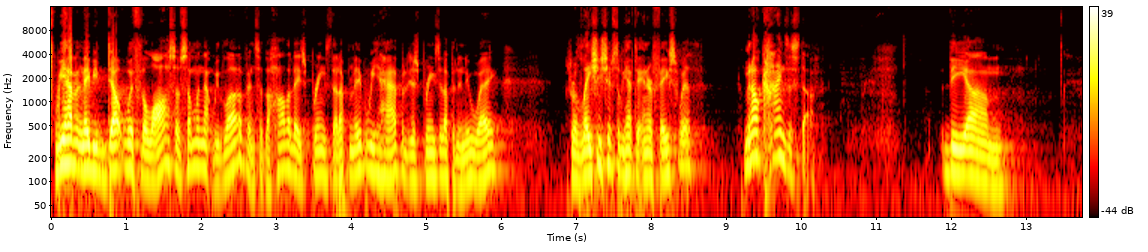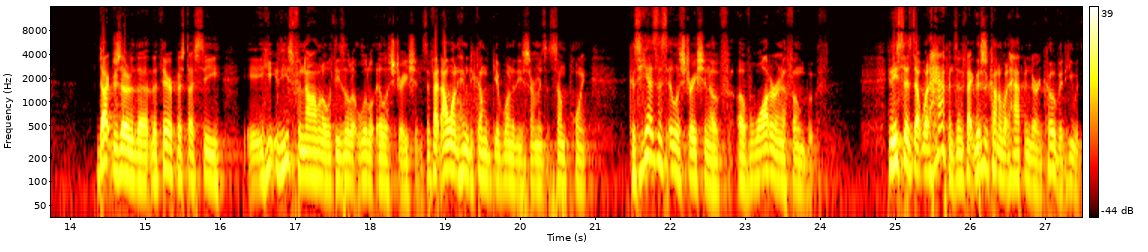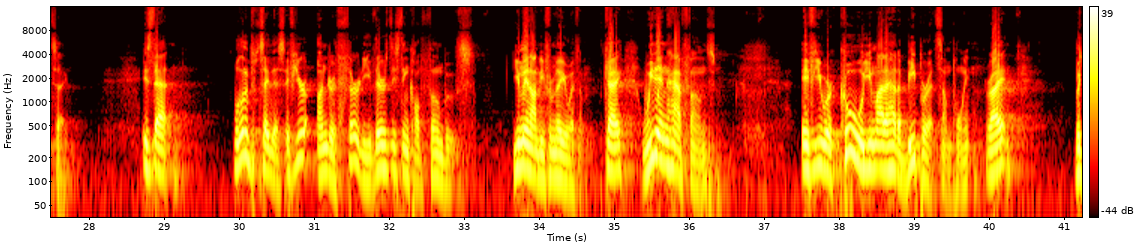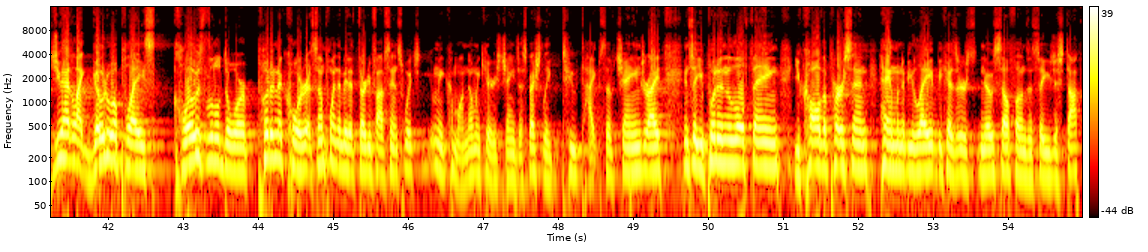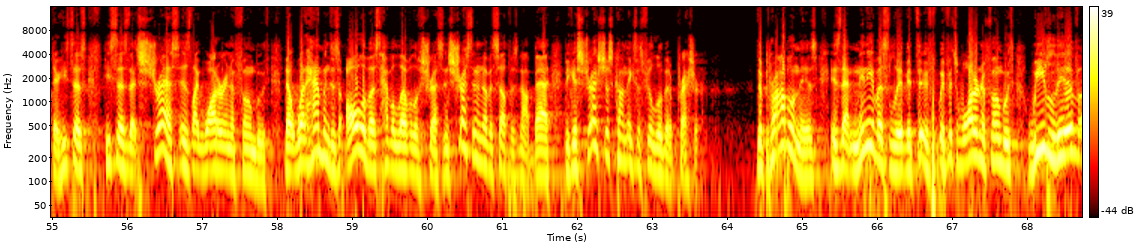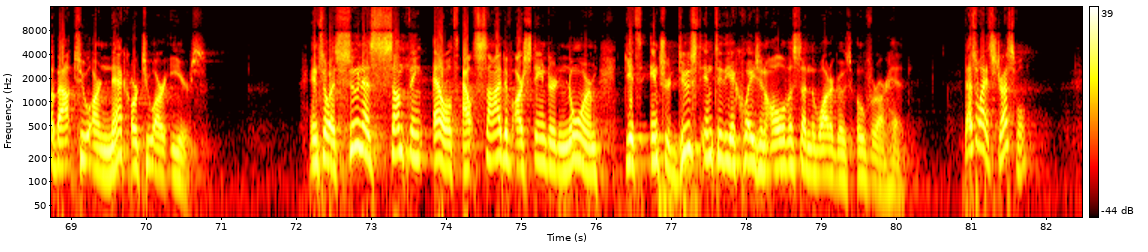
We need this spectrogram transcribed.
We haven't maybe dealt with the loss of someone that we love, and so the holidays brings that up. Maybe we have, but it just brings it up in a new way. It's relationships that we have to interface with. I mean, all kinds of stuff. The um, Dr. Zoder, the, the therapist I see, he, he's phenomenal with these little, little illustrations. In fact, I want him to come give one of these sermons at some point because he has this illustration of, of water in a phone booth. And he says that what happens, in fact, this is kind of what happened during COVID, he would say, is that well, let me say this. If you're under 30, there's this thing called phone booths. You may not be familiar with them, okay? We didn't have phones. If you were cool, you might have had a beeper at some point, right? But you had to like go to a place, close the little door, put in a quarter. At some point, they made it 35 cents, which, I mean, come on, no one carries change, especially two types of change, right? And so you put in the little thing, you call the person, hey, I'm going to be late because there's no cell phones, and so you just stop there. He says, he says that stress is like water in a phone booth. That what happens is all of us have a level of stress, and stress in and of itself is not bad because stress just kind of makes us feel a little bit of pressure. The problem is, is that many of us live, if, if it's water in a phone booth, we live about to our neck or to our ears. And so, as soon as something else outside of our standard norm gets introduced into the equation, all of a sudden the water goes over our head. That's why it's stressful.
